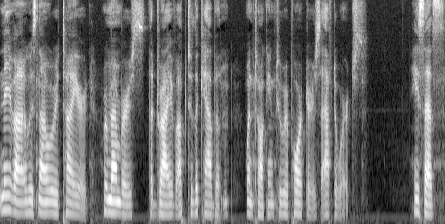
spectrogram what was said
Niva, who is now retired, remembers the drive up to the cabin when talking to reporters afterwards. He says,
